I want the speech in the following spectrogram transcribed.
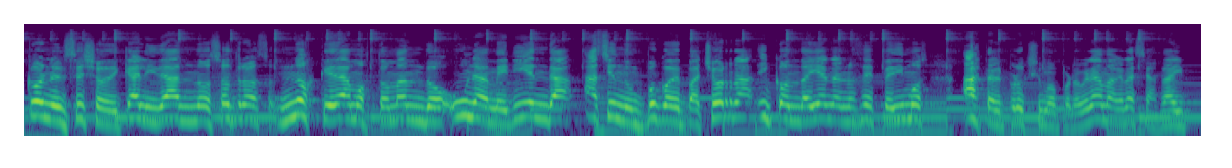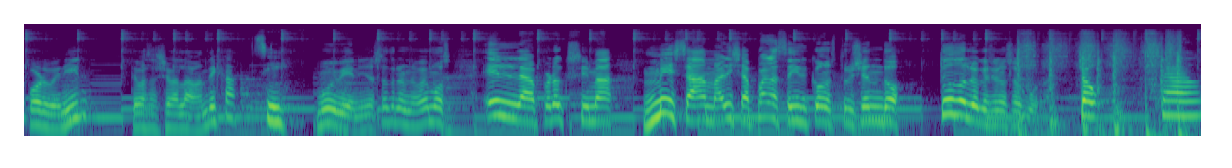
con el sello de calidad nosotros nos quedamos tomando una merienda, haciendo un poco de pachorra y con Dayana nos despedimos hasta el próximo programa. Gracias Day por venir. ¿Te vas a llevar la bandeja? Sí. Muy bien, y nosotros nos vemos en la próxima mesa amarilla para seguir construyendo todo lo que se nos ocurra. ¡Chau! Chao.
